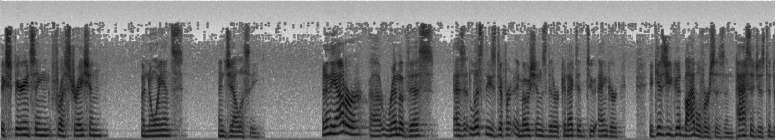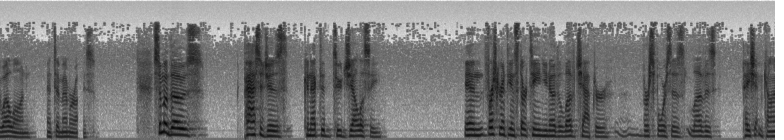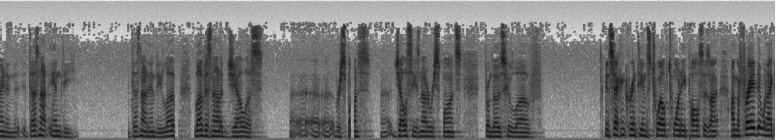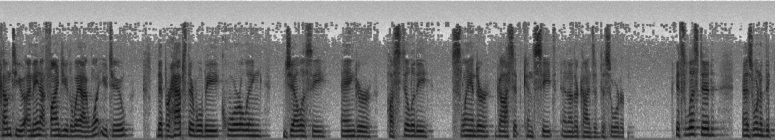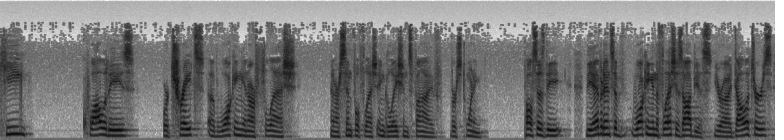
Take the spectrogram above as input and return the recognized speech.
experiencing frustration, annoyance, and jealousy. And in the outer uh, rim of this, as it lists these different emotions that are connected to anger, it gives you good Bible verses and passages to dwell on and to memorize. Some of those passages connected to jealousy. In 1 Corinthians 13, you know the love chapter. Verse 4 says, Love is patient and kind, and it does not envy. It does not envy. Love, love is not a jealous uh, uh, uh response. Uh, jealousy is not a response from those who love. In 2 Corinthians 12:20, Paul says, "I'm afraid that when I come to you, I may not find you the way I want you to, that perhaps there will be quarreling, jealousy, anger, hostility, slander, gossip, conceit, and other kinds of disorder." It's listed as one of the key qualities or traits of walking in our flesh and our sinful flesh in Galatians 5, verse 20. Paul says the, the evidence of walking in the flesh is obvious. You're idolaters,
